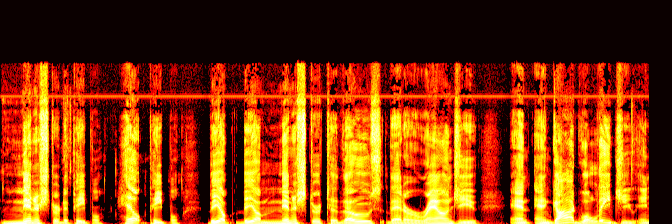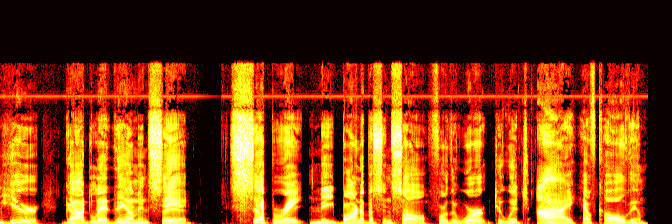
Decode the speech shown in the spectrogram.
minister to people, help people, be a, be a minister to those that are around you, and, and God will lead you. And here, God led them and said, Separate me, Barnabas and Saul, for the work to which I have called them.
